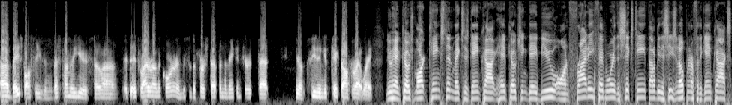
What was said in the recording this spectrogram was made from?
uh, baseball season, best time of the year. So uh, it, it's right around the corner, and this is the first step into making sure that you know, season gets kicked off the right way. New head coach Mark Kingston makes his Gamecock head coaching debut on Friday, February the 16th. That'll be the season opener for the Gamecocks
